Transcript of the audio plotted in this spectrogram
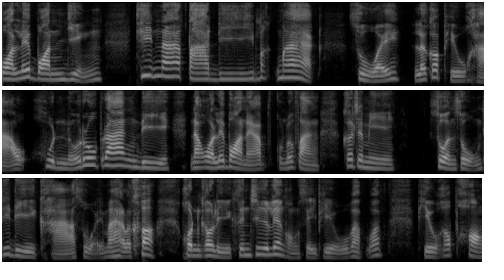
วอลเลย์บอลหญิงที่หน้าตาดีมากๆ สวยแล้วก็ผิวขาวหุ่นรูปร่างดี นักวอลเลย์บอลนะครับ คุณผู้ฟังก็จะมี ส่วนสูงที่ดีขาสวยมาก แล้วก็คนเกาหลีขึ้นชื่อเรื่องของสีผิวแบบว่าผิวเขาผ่อง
